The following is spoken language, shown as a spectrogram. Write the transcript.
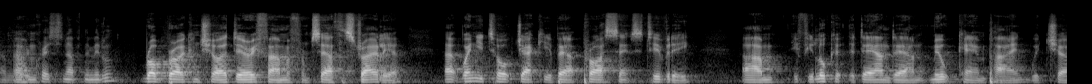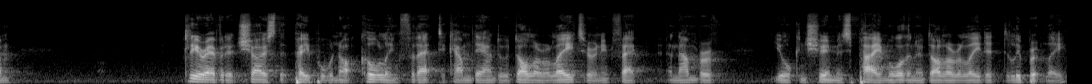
Um, got a question up in the middle. Rob Brokenshire, dairy farmer from South Australia. Uh, when you talk, Jackie, about price sensitivity, um, if you look at the Down Down Milk campaign, which um, clear evidence shows that people were not calling for that to come down to a dollar a litre, and in fact, a number of your consumers pay more than a dollar a litre deliberately.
